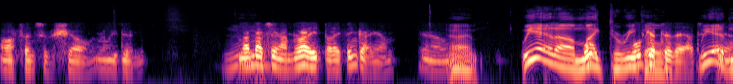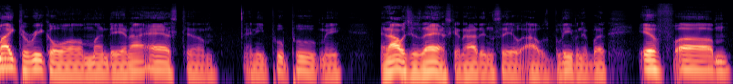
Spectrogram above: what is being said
offensive show. It really didn't. Mm. I'm not saying I'm right, but I think I am. You know. We had uh, Mike we'll, Tirico. We'll get to that. We had yeah. Mike Tirico on Monday, and I asked him, and he poo-pooed me. And I was just asking. I didn't say I was believing it, but if um,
